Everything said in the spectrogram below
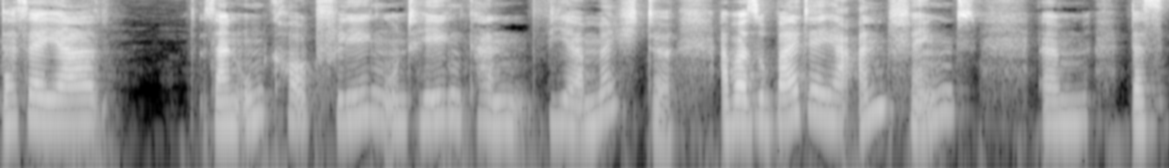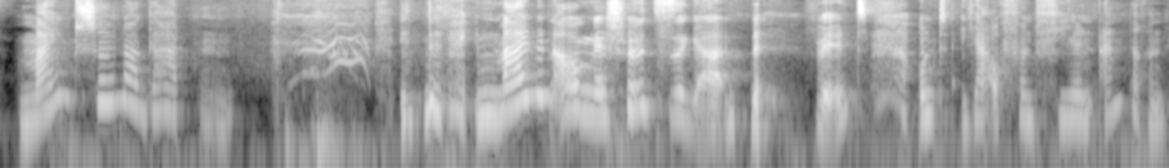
dass er ja sein Unkraut pflegen und hegen kann, wie er möchte. Aber sobald er ja anfängt, ähm, dass mein schöner Garten, in, in meinen Augen der schönste Garten der Welt und ja auch von vielen anderen,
